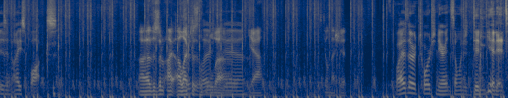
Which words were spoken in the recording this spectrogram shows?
Is an ice box? Uh, there's an I, a life There's a crystal. life- uh, yeah. yeah. Stealing that shit. Why is there a torch near it and someone just didn't get it?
